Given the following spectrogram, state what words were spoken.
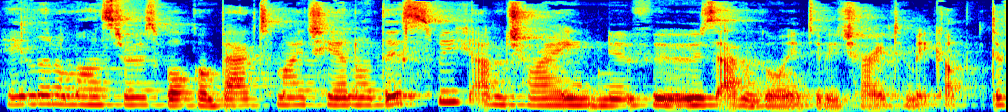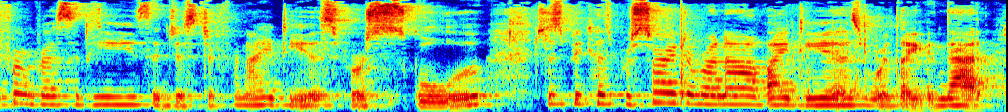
Hey little monsters, welcome back to my channel. This week I'm trying new foods. I'm going to be trying to make up different recipes and just different ideas for school just because we're starting to run out of ideas. We're like in that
